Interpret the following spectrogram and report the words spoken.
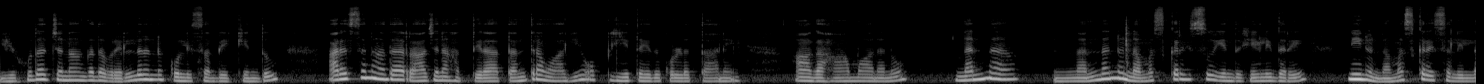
ಯಹುದ ಜನಾಂಗದವರೆಲ್ಲರನ್ನು ಕೊಲ್ಲಿಸಬೇಕೆಂದು ಅರಸನಾದ ರಾಜನ ಹತ್ತಿರ ತಂತ್ರವಾಗಿ ಒಪ್ಪಿಗೆ ತೆಗೆದುಕೊಳ್ಳುತ್ತಾನೆ. ಆಗ ಹಾಮಾನನು ನನ್ನ, ನನ್ನನ್ನು ನಮಸ್ಕರಿಸು ಎಂದು ಹೇಳಿದರೆ ನೀನು ನಮಸ್ಕರಿಸಲಿಲ್ಲ.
